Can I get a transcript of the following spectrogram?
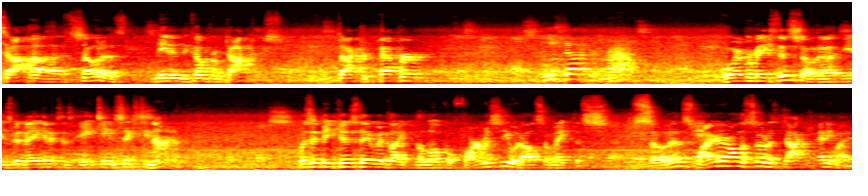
do- uh, sodas needing to come from doctors? Dr. Pepper, Who's Dr. Brown? Whoever makes this soda, he's been making it since 1869. Was it because they would like the local pharmacy would also make the sodas? Why are all the sodas doctors anyway?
